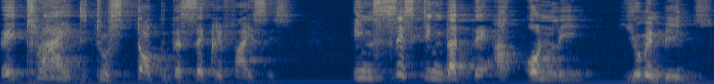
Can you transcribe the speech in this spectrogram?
They tried to stop the sacrifices, insisting that they are only human beings.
